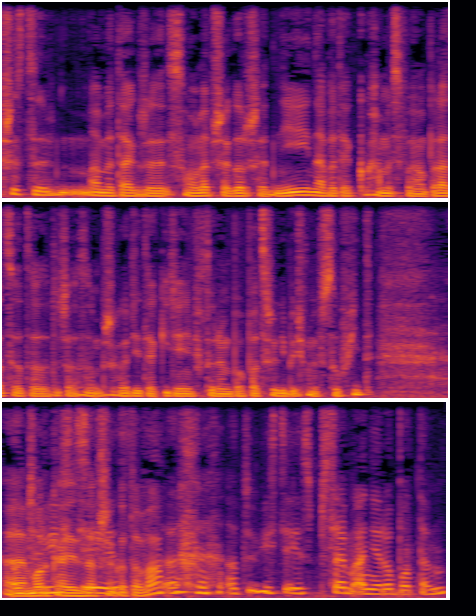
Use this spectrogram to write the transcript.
wszyscy mamy tak, że są lepsze, gorsze dni. Nawet jak kochamy swoją pracę, to czasem przychodzi taki dzień, w którym popatrzylibyśmy w sufit. E, Morka Oczywiście jest zawsze gotowa? Oczywiście jest psem, a nie robotem.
